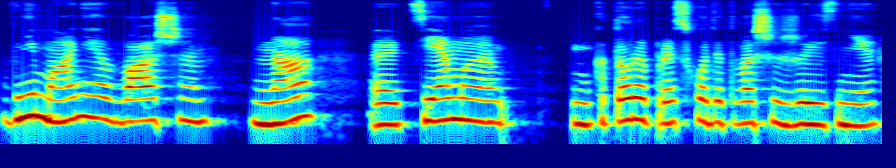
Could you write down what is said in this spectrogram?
внимание ваше на э, темы, которые происходят в вашей жизни.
